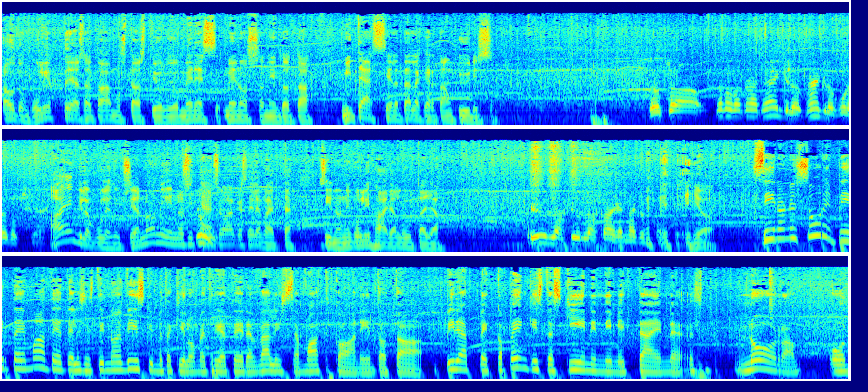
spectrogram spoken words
auton kuljettaja, sä oot aamusta asti ollut jo menes, menossa, niin tota, mitä siellä tällä kertaa on kyydissä? Tota, katsotaanko näitä henkilö, henkilökuljetuksia? Ai henkilökuljetuksia, no niin, no sittenhän se on aika selvä, että siinä on niinku lihaa ja luuta ja Kyllä, kyllä, kaiken näköistä. joo. Siinä on nyt suurin piirtein maantieteellisesti noin 50 kilometriä teidän välissä matkaa, niin tota, pidä Pekka penkistä kiinni, nimittäin Noora on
